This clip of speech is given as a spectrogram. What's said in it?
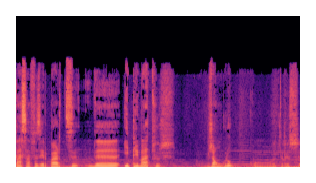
passa a fazer parte da Iprimatur, já um grupo com outras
